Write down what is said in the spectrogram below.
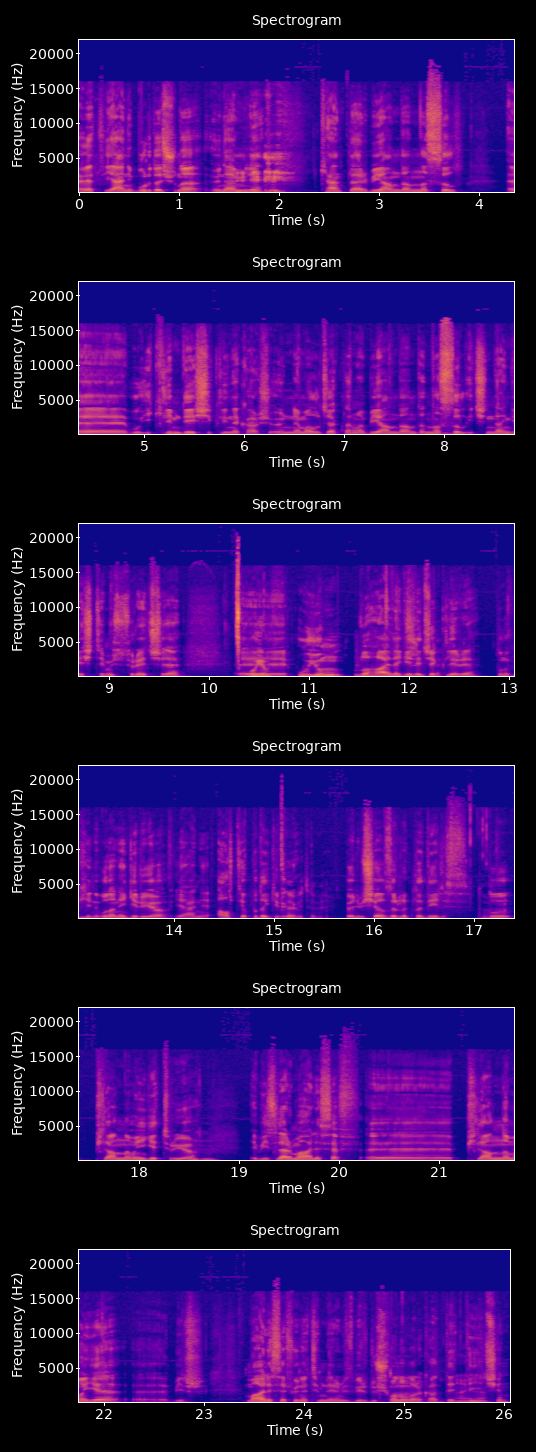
Evet yani burada şuna önemli. Kentler bir yandan nasıl e, bu iklim değişikliğine karşı önlem alacaklar ama bir yandan da nasıl içinden geçtiğimiz süreçte e, Uyum. uyumlu hale gelecekleri. Bunu kendi buna ne giriyor? Yani altyapı da giriyor. Tabii tabii. Böyle bir şey hazırlıklı değiliz. Doğru. Bu planlamayı getiriyor. E, bizler maalesef e, planlamayı e, bir maalesef yönetimlerimiz bir düşman Doğru, olarak addettiği aynen. için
